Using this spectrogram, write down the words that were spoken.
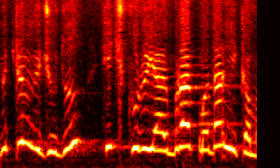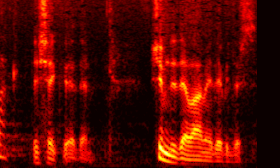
bütün vücudu hiç kuru yer bırakmadan yıkamak. Teşekkür ederim. Şimdi devam edebilirsin.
